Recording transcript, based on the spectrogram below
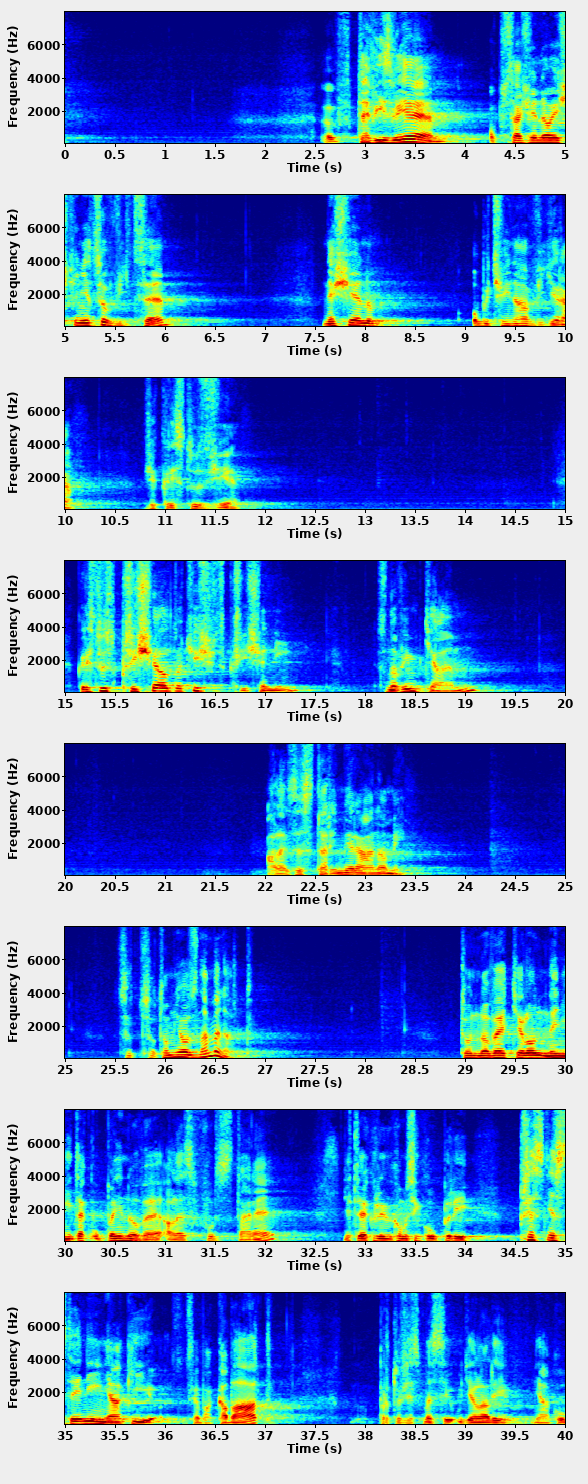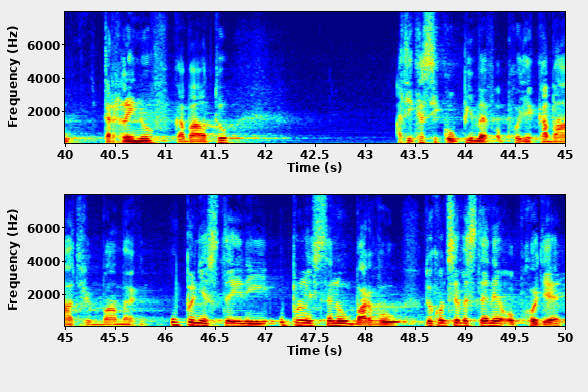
V té výzvě je obsaženo ještě něco více, než jen obyčejná víra, že Kristus žije. Kristus přišel totiž vzkříšený s novým tělem, ale se starými ránami. Co, co to mělo znamenat? To nové tělo není tak úplně nové, ale furt staré. Je to jako kdybychom si koupili přesně stejný nějaký třeba kabát, protože jsme si udělali nějakou trhlinu v kabátu. A teďka si koupíme v obchodě kabát, že máme úplně stejný, úplně stejnou barvu, dokonce ve stejném obchodě,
